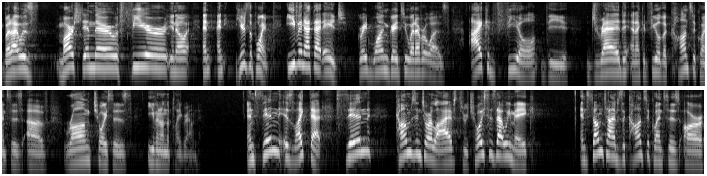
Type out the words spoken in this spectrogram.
But I was marched in there with fear, you know, and, and here's the point even at that age, grade one, grade two, whatever it was, I could feel the dread and I could feel the consequences of wrong choices even on the playground. And sin is like that. Sin comes into our lives through choices that we make, and sometimes the consequences are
